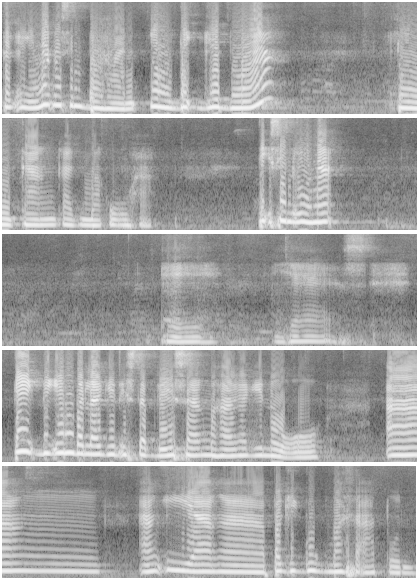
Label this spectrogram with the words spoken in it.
Kag ang ina nga simbahan, hindi gid na lingkang kag makuha. Di sino ina? Eh, yes. Ti diin balagin establish ang mahal nga Ginoo ang ang iyang ah, paghigugma sa aton.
